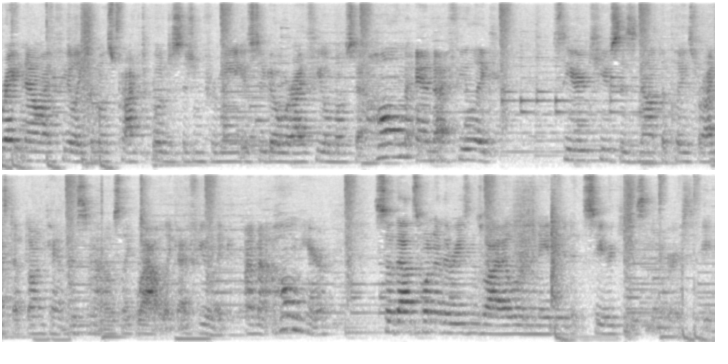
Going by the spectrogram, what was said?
Right now I feel like the most practical decision for me is to go where I feel most at home and I feel like Syracuse is not the place where I stepped on campus and I was like, wow, like I feel like I'm at home here. So that's one of the reasons why I eliminated Syracuse University.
